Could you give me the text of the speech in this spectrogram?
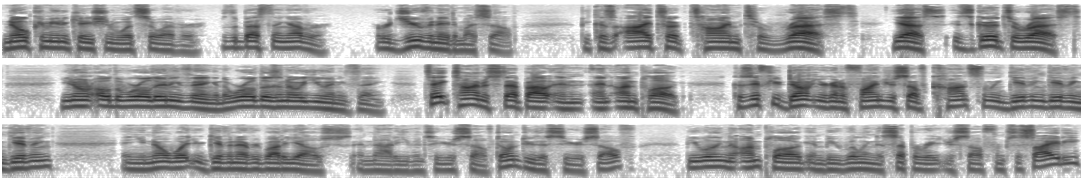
No communication whatsoever. It was the best thing ever. I rejuvenated myself because I took time to rest. Yes, it's good to rest. You don't owe the world anything, and the world doesn't owe you anything. Take time to step out and, and unplug. Because if you don't, you're going to find yourself constantly giving, giving, giving. And you know what? You're giving everybody else and not even to yourself. Don't do this to yourself. Be willing to unplug and be willing to separate yourself from society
